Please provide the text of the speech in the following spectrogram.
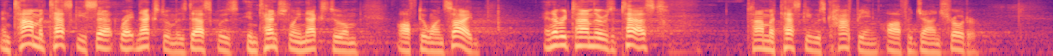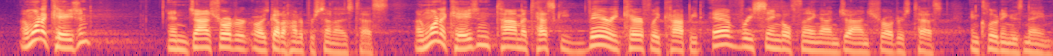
And Tom Metesky sat right next to him. His desk was intentionally next to him, off to one side. And every time there was a test, Tom Metesky was copying off of John Schroeder. On one occasion, and John Schroeder always got 100% on his tests. On one occasion, Tom Metesky very carefully copied every single thing on John Schroeder's test, including his name.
